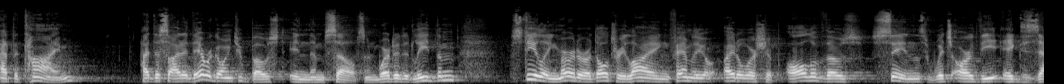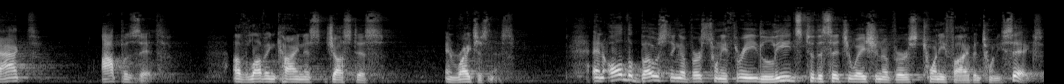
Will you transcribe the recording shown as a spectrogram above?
at the time had decided they were going to boast in themselves. And where did it lead them? Stealing, murder, adultery, lying, family idol worship, all of those sins which are the exact opposite of loving kindness, justice, and righteousness. And all the boasting of verse 23 leads to the situation of verse 25 and 26.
